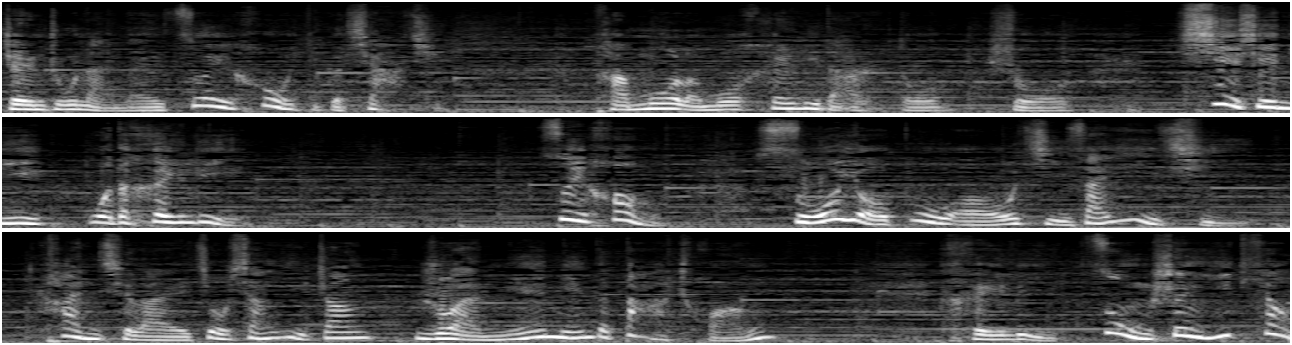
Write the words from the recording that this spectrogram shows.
珍珠奶奶最后一个下去，她摸了摸黑利的耳朵，说：“谢谢你，我的黑利。”最后，所有布偶挤在一起，看起来就像一张软绵绵的大床。黑丽纵身一跳，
